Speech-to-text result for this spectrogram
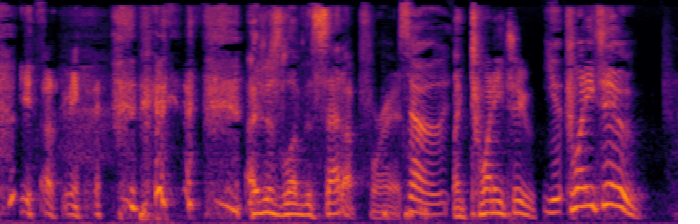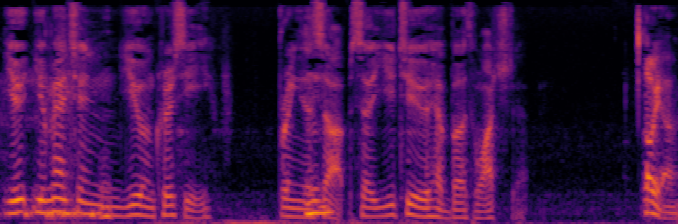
You know what I mean? I just love the setup for it. So like 22, you 22. You you mentioned you and Chrissy bring this Mhm. up, so you two have both watched it. Oh yeah,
